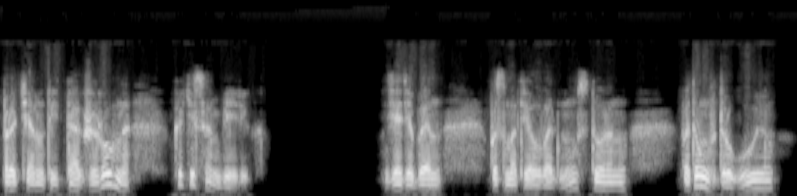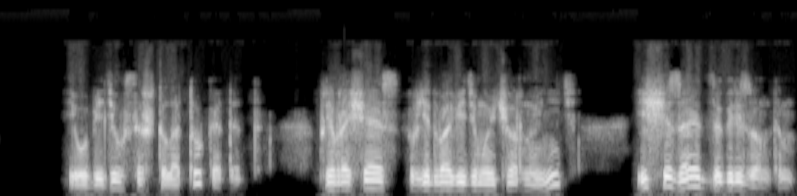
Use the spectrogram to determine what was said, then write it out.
протянутый так же ровно, как и сам берег. Дядя Бен посмотрел в одну сторону, потом в другую, и убедился, что лоток этот — превращаясь в едва видимую черную нить, исчезает за горизонтом.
